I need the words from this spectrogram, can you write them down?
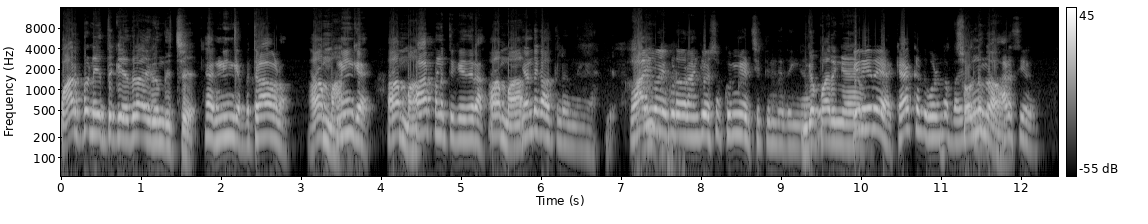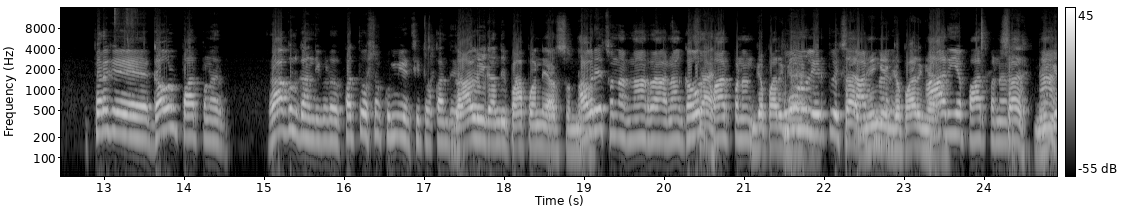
பார்ப்பனியத்துக்கு எதிராக இருந்துச்சு. நீங்க திராவிடம். ஆமா. நீங்க ஆமா. பார்ப்பனத்துக்கு எதிரா? ஆமா. எந்த காலத்துல இருந்தீங்க? வாஜ்பாய் கூட ஒரு அஞ்சு வருஷம் கும்மி அடிச்சிட்டு இருந்ததுங்க இங்க பாருங்க. கேட்கறது ஒழுங்கா. சொல்லுங்க. அரசியல். பிறகு கவுல் பார்ப்பனர். ராகுல் காந்தி கூட ஒரு பத்து வருஷம் கும்மி அடிச்சிட்டு உட்காந்து ராகுல் காந்தி பாப்பான்னு யார் சொன்னா? அவரே சொன்னார் நான் நான் சார், பார்ப்பனன். இங்க பாருங்க. எடுத்து வச்சு நீங்க. இங்க பாருங்க. ஆரிய பார்ப்பனன். சார் நீங்க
